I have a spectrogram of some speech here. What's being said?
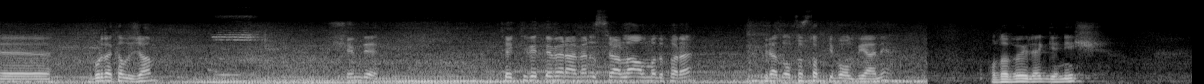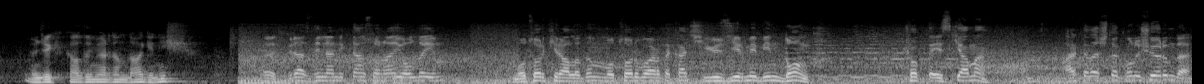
Ee, burada kalacağım. Şimdi teklif etmeme rağmen ısrarla almadı para. Biraz otostop gibi oldu yani. O da böyle geniş. Önceki kaldığım yerden daha geniş. Evet biraz dinlendikten sonra yoldayım. Motor kiraladım. Motor bu arada kaç? 120 bin dong. Çok da eski ama. Arkadaşla konuşuyorum da.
